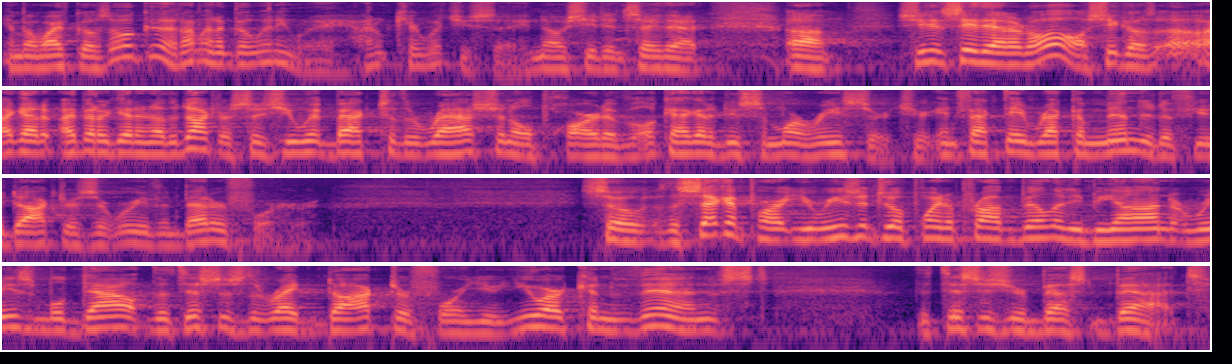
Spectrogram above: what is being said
And my wife goes, Oh, good, I'm going to go anyway. I don't care what you say. No, she didn't say that. Uh, she didn't say that at all. She goes, Oh, I, got, I better get another doctor. So she went back to the rational part of, Okay, I got to do some more research here. In fact, they recommended a few doctors that were even better for her. So, the second part, you reason to a point of probability beyond a reasonable doubt that this is the right doctor for you. You are convinced that this is your best bet.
